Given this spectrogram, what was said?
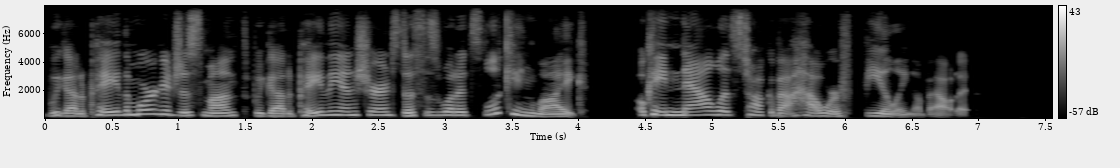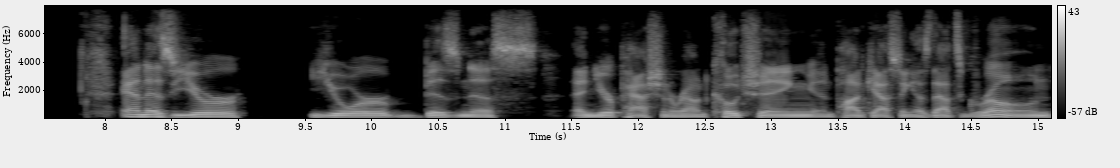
we got to pay the mortgage this month. We got to pay the insurance. This is what it's looking like. Okay, now let's talk about how we're feeling about it. And as your your business and your passion around coaching and podcasting as that's grown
